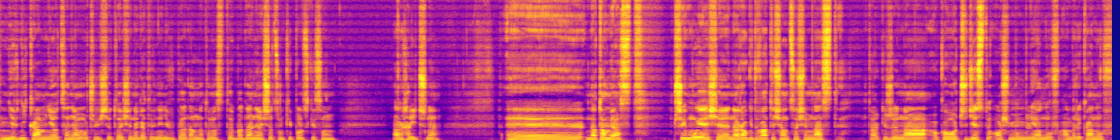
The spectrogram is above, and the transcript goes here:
Nie wnikam, nie oceniam, oczywiście tutaj się negatywnie nie wypowiadam, natomiast te badania i szacunki polskie są archaiczne. Eee, natomiast przyjmuje się na rok 2018, tak, że na około 38 milionów Amerykanów,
